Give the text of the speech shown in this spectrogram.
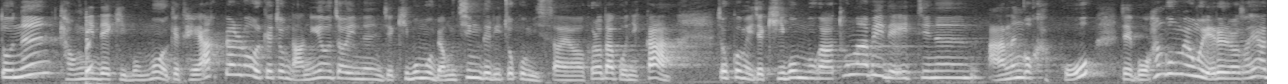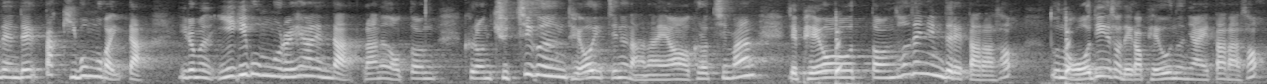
또는 경희대 기본무 이렇게 대학별로 이렇게 좀 나뉘어져 있는 이제 기본무 명칭들이 조금 있어요. 그러다 보니까 조금 이제 기본무가 통합이 돼 있지는 않은 것 같고 이제 뭐 한국무용을 예를 들어서 해야 되는데 딱 기본무가 있다. 이러면 이 기본무를 해야 된다라는 어떤 그런 규칙은 되어 있지는 않아요. 그렇지만 이제 배웠던 선생님들에 따라서 또는 어디에서 내가 배우느냐에 따라서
